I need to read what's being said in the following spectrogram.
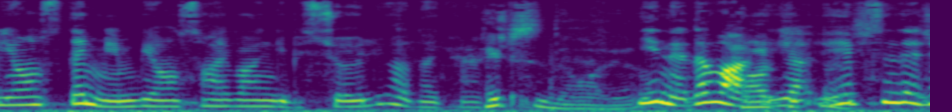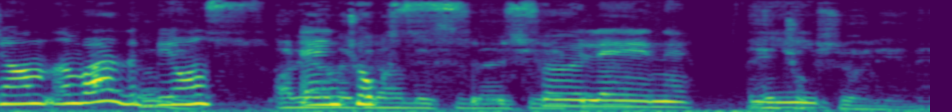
Beyoncé demeyeyim. Beyoncé hayvan gibi söylüyor da gerçi. Hepsinde var ya. Yine de var. Fark Ya, etmez. hepsinde canlı var da. Beyoncé en çok şeye söyleyeni. En çok söyleyeni.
